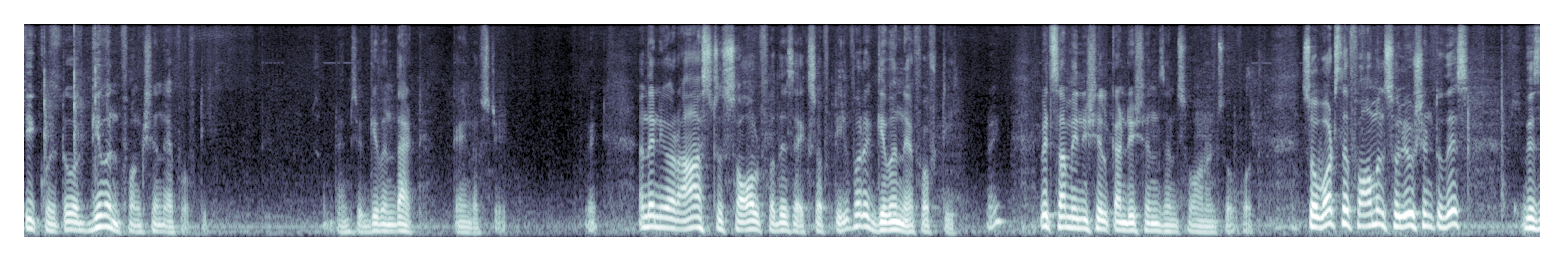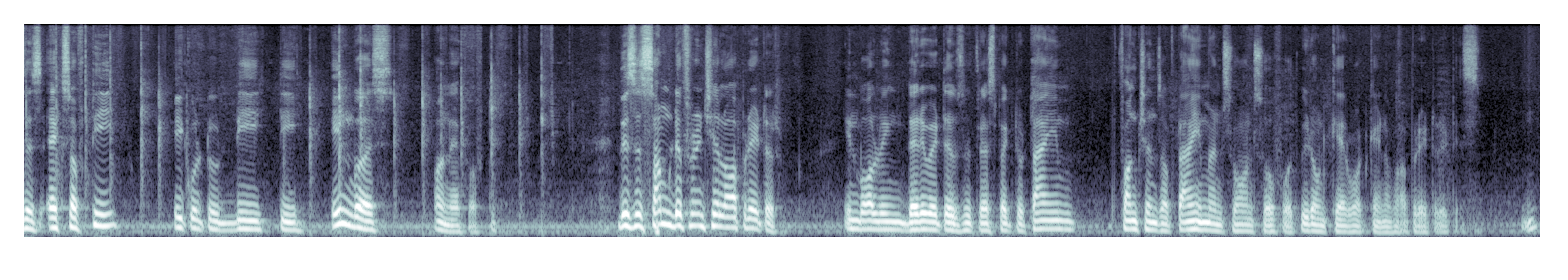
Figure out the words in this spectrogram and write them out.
equal to a given function f of t. Sometimes you are given that kind of state right and then you are asked to solve for this x of t for a given f of t right with some initial conditions and so on and so forth. So what is the formal solution to this? This is x of t equal to dt inverse on f of t. This is some differential operator involving derivatives with respect to time, functions of time and so on and so forth. We do not care what kind of operator it is. Hmm?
